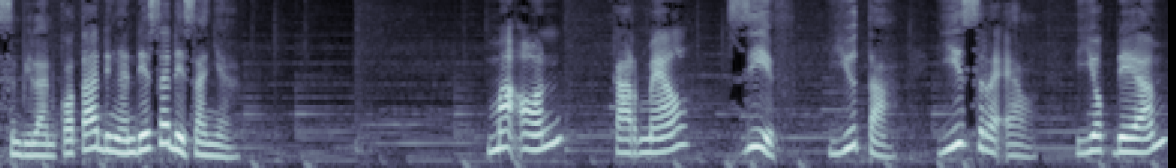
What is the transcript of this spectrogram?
sembilan kota dengan desa-desanya. Maon, Karmel, Zif, Yuta, Yisrael, Yokdeam,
